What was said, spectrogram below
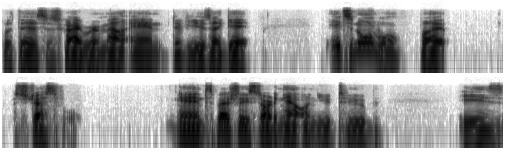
with the subscriber amount and the views I get, it's normal, but stressful. And especially starting out on YouTube is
